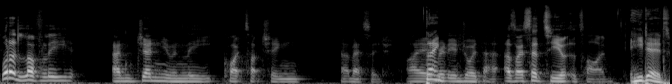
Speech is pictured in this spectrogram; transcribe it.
What a lovely and genuinely quite touching uh, message. I Thank- really enjoyed that, as I said to you at the time. He did.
